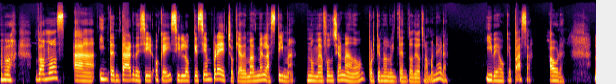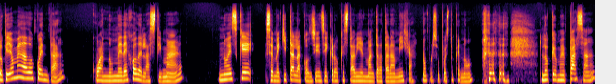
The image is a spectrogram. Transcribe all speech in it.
vamos a intentar decir, ok, si lo que siempre he hecho, que además me lastima, no me ha funcionado, ¿por qué no lo intento de otra manera? Y veo qué pasa. Ahora, lo que yo me he dado cuenta cuando me dejo de lastimar, no es que se me quita la conciencia y creo que está bien maltratar a mi hija. No, por supuesto que no. lo que me pasa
